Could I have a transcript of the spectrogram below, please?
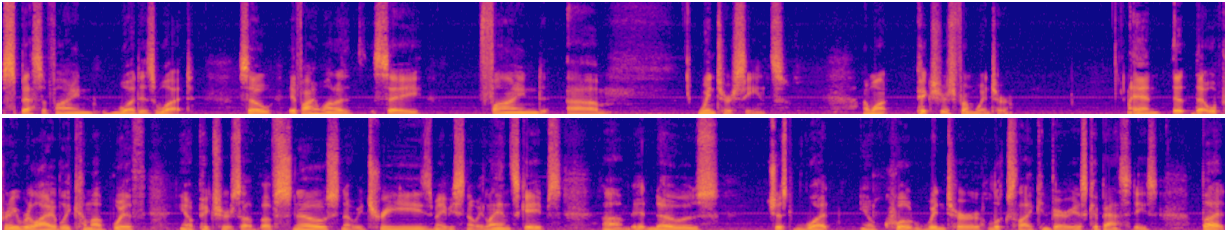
specifying what is what. So if I want to say find um, winter scenes, I want pictures from winter. And that will pretty reliably come up with, you know, pictures of, of snow, snowy trees, maybe snowy landscapes. Um, it knows just what you know quote winter looks like in various capacities but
